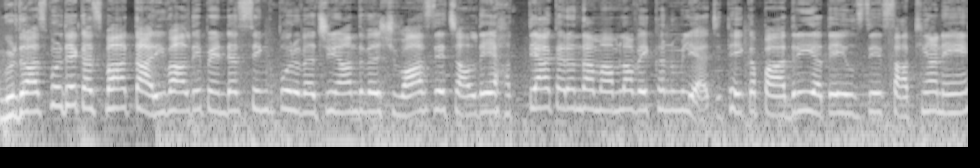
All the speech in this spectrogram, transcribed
ਗੁਰਦਾਸਪੁਰ ਦੇ ਕਸਬਾ ਧਾਰੀਵਾਲ ਦੇ ਪਿੰਡ ਸਿੰਘਪੁਰ ਵਿੱਚ ਅੰਧ ਵਿਸ਼ਵਾਸ ਦੇ ਚੱਲਦੇ ਹੱਤਿਆ ਕਰਨ ਦਾ ਮਾਮਲਾ ਵੇਖਣ ਨੂੰ ਮਿਲਿਆ, ਜਿੱਥੇ ਇੱਕ ਪਾਦਰੀ ਅਤੇ ਉਸ ਦੇ ਸਾਥੀਆਂ ਨੇ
